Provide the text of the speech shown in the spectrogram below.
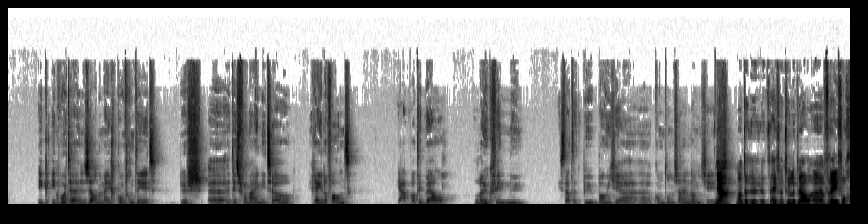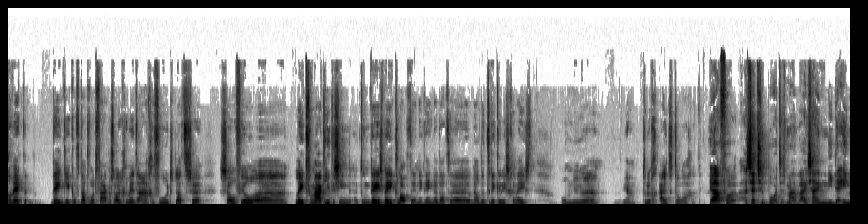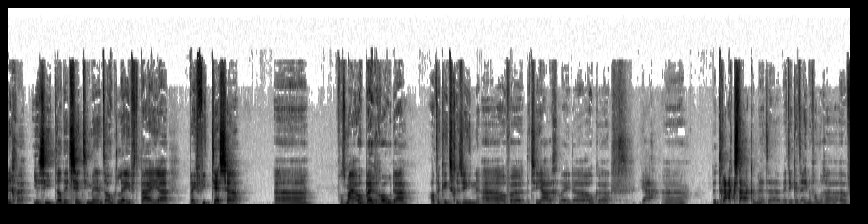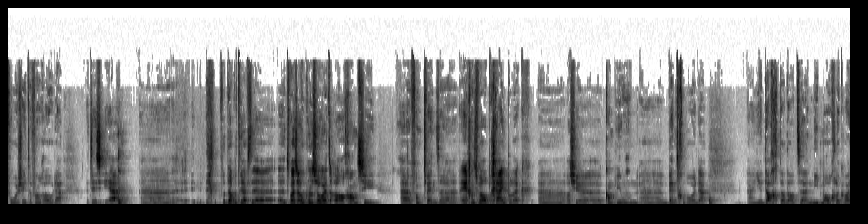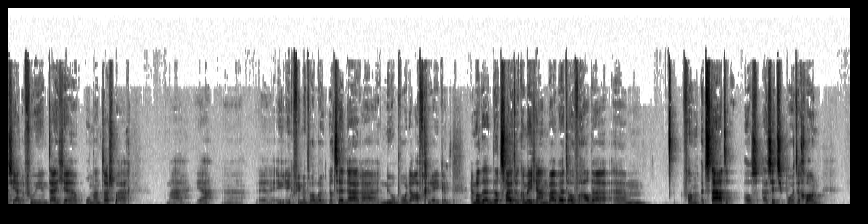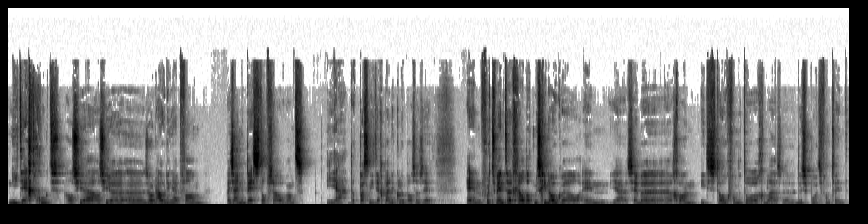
Ik, ik word er zelden mee geconfronteerd. Dus eh, het is voor mij niet zo relevant. Ja, wat ik wel leuk vind nu, is dat het puur boontje eh, komt om zijn loontje is. Ja, want eh, het heeft natuurlijk wel eh, vrevel gewekt, denk ik. Of dat wordt vaak als argument aangevoerd. Dat ze zoveel eh leedvermaak lieten zien toen DSB klapte. En ik denk dat dat wel de trigger is geweest om nu ja, terug uit te lachen. Ja, voor AZ-supporters, maar wij zijn niet de enige. Je ziet dat dit sentiment ook leeft bij, eh, bij Vitesse. Eh, volgens mij ook bij Roda had ik iets gezien eh, over, dat ze jaren geleden ook, ja, de draak staken met, weet ik het, een of andere voorzitter van Roda. Het is, ja, wat dat betreft, het was ook een soort arrogantie eh, van Twente. Ergens wel begrijpelijk. eh, als je eh, kampioen bent geworden. je dacht dat dat niet mogelijk was. Ja, dan voel je je een tijdje onaantastbaar. Maar ja, ik, ik vind het wel leuk dat ze daar nu op worden afgerekend. En wat, dat- sluit ook een beetje aan waar we het over hadden. ehm, van het staat als AZ-supporter gewoon niet echt goed als je, als je zo'n houding hebt van wij zijn de beste of zo. Want ja, dat past niet echt bij de club als AZ. En voor Twente geldt dat misschien ook wel. En ja, ze hebben eh, gewoon iets te hoog van de toren geblazen, de supporters van Twente.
